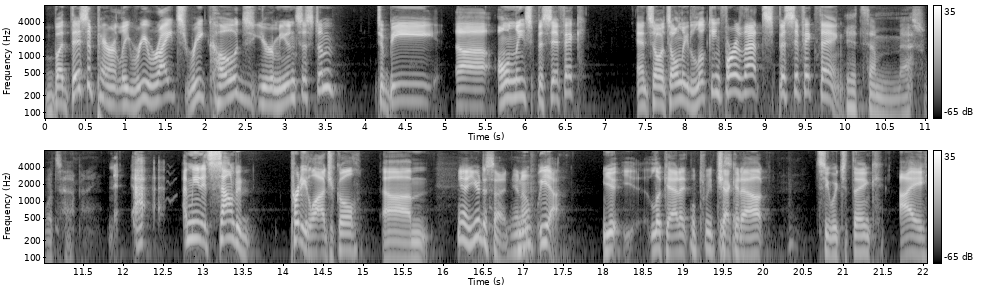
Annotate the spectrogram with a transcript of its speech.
But this apparently rewrites, recodes your immune system to be uh, only specific, and so it's only looking for that specific thing. It's a mess. What's happening? I, I mean, it sounded pretty logical. Um, Yeah, you decide. You know. yeah, you, you look at it, we'll tweet check it out, see what you think. I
